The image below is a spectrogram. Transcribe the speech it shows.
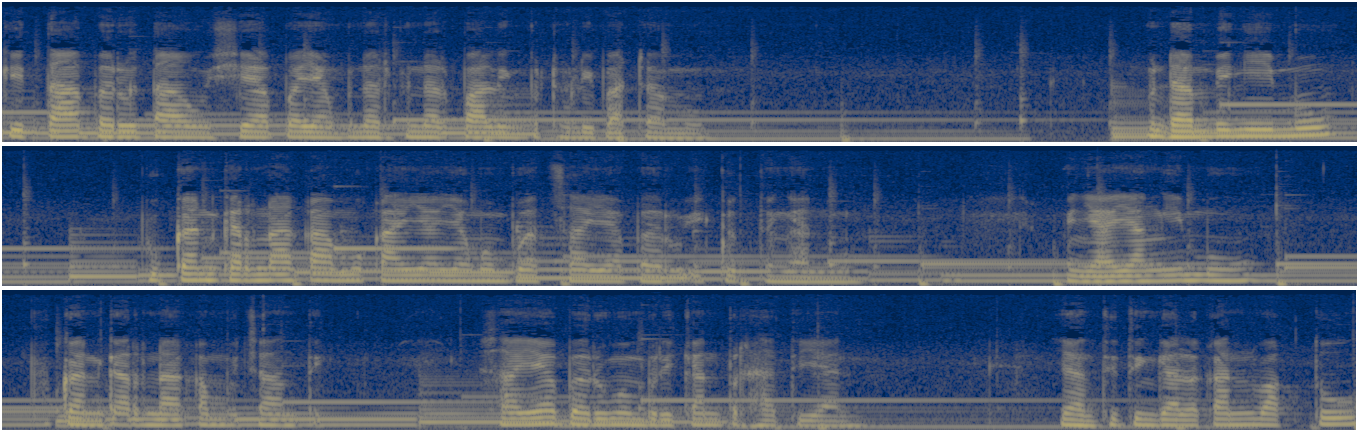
Kita baru tahu siapa yang benar-benar paling peduli padamu. Mendampingimu bukan karena kamu kaya yang membuat saya baru ikut denganmu. Menyayangimu bukan karena kamu cantik. Saya baru memberikan perhatian. Yang ditinggalkan waktu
